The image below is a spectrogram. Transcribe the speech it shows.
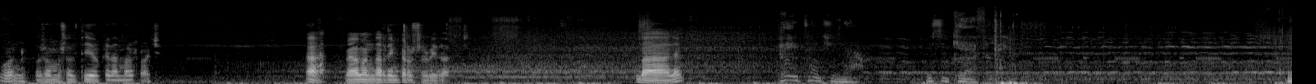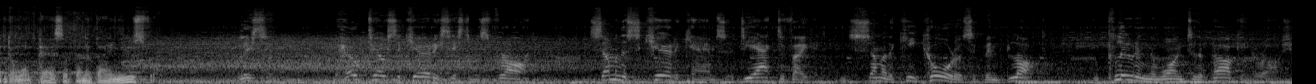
Bueno, pues vamos al tío que da mal rollo. Ah, me va a mandar limpiar los servidores. Vale. Pay attention now. Listen carefully. You don't want to pass up anything useful. Listen, the hotel security system is fried. Some of the security cams are deactivated, and some of the key corridors have been blocked, including the one to the parking garage.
